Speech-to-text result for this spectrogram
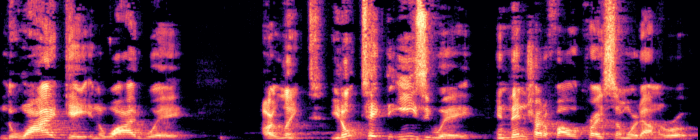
And the wide gate and the wide way are linked. You don't take the easy way and then try to follow Christ somewhere down the road.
